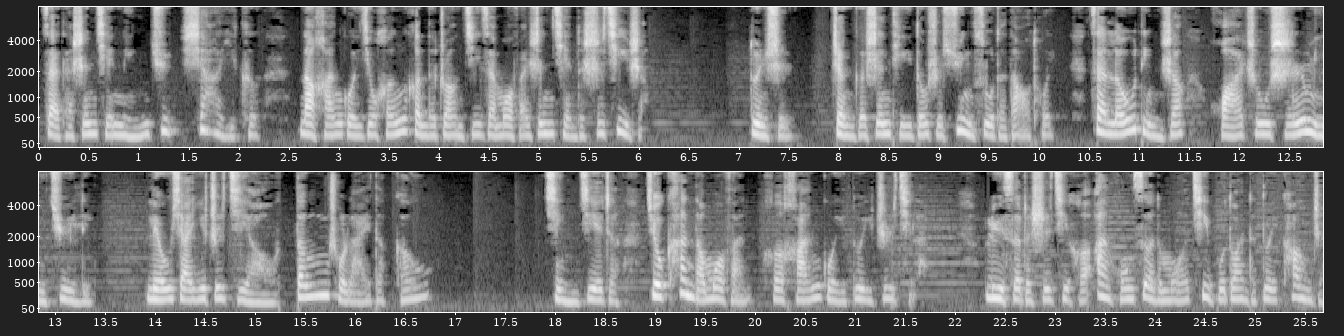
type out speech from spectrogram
在他身前凝聚。下一刻，那寒鬼就狠狠地撞击在莫凡身前的湿气上，顿时整个身体都是迅速的倒退，在楼顶上划出十米距离，留下一只脚蹬出来的沟。紧接着就看到莫凡和寒鬼对峙起来，绿色的湿气和暗红色的魔气不断的对抗着，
